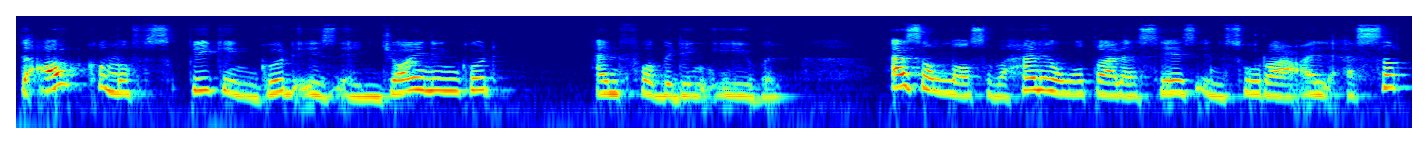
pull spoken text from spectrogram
The outcome of speaking good is enjoining good and forbidding evil. As Allah subhanahu wa ta'ala says in Surah Al Asr,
